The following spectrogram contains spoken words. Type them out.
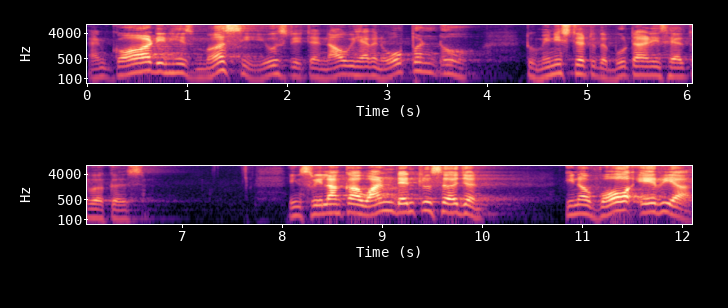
And God, in His mercy, used it, and now we have an open door to minister to the Bhutanese health workers. In Sri Lanka, one dental surgeon in a war area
